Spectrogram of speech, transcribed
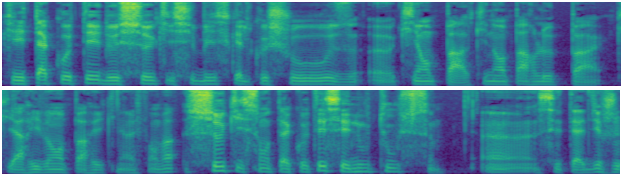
qui est à côté de ceux qui subissent quelque chose, euh, qui en parlent, qui n'en parlent pas, qui arrivent à en parler, qui n'arrivent pas ceux qui sont à côté, c'est nous tous. Euh, c'est-à-dire, je,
